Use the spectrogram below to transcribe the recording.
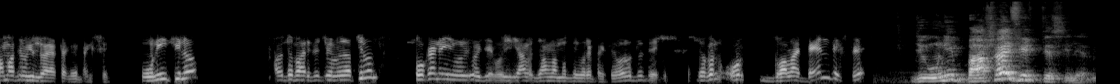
আমাদের ওই লয়ারটাকে পাইছে উনি ছিল। হয়তো বাড়িতে চলে যাচ্ছিলেন ওখানেই ওই ওই যে ওই জানলার মধ্যে করে পাইছে ওর যখন ওর গলায় ব্যান্ড দেখছে যে উনি বাসায় ফিরতেছিলেন।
